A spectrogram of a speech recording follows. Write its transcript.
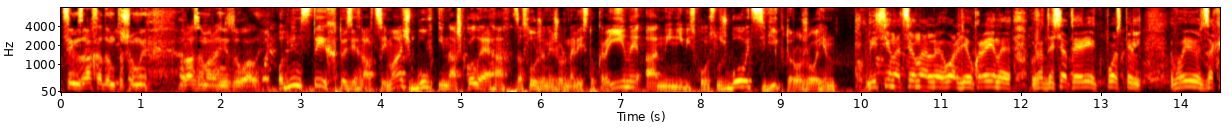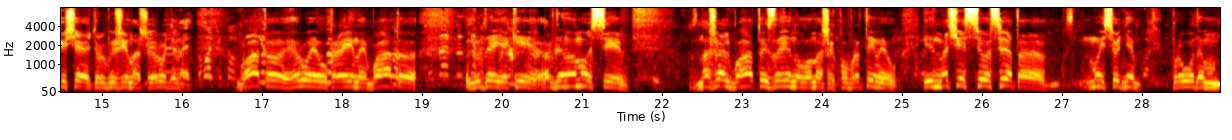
цим заходом, то, що ми разом організували. Одним з тих, хто зіграв цей матч, був і наш колега, заслужений журналіст України, а нині військовослужбовець Віктор Ожогін. Бійці Національної гвардії України вже 10-й рік поспіль воюють, захищають рубежі нашої родини. Багато героїв України, багато людей, які орденоносці. На жаль, багато і загинуло наших побратимів. І на честь цього свята ми сьогодні проводимо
